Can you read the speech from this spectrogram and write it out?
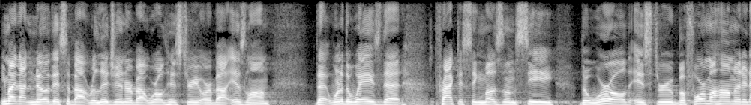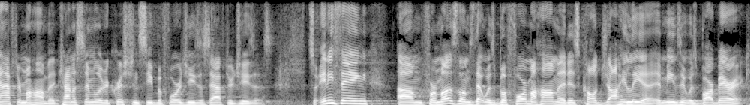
you might not know this about religion or about world history or about Islam, that one of the ways that practicing Muslims see the world is through before Muhammad and after Muhammad, kind of similar to Christians see before Jesus, after Jesus. So anything um, for Muslims that was before Muhammad is called jahiliyyah. It means it was barbaric,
